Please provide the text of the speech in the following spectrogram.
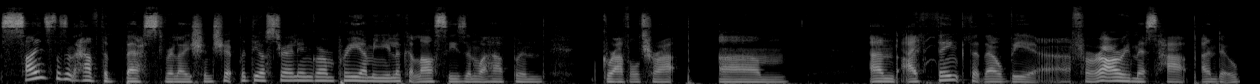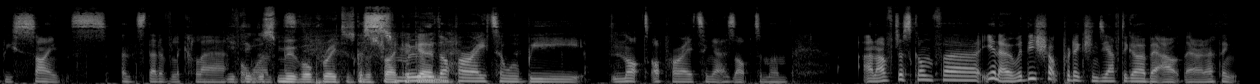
Sainz doesn't have the best relationship with the Australian Grand Prix. I mean, you look at last season, what happened, gravel trap, um, and I think that there'll be a Ferrari mishap, and it will be Sainz instead of Leclerc. You think the smooth operator's The gonna strike again? The smooth operator will be not operating at his optimum, and I've just gone for you know with these shock predictions, you have to go a bit out there, and I think.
